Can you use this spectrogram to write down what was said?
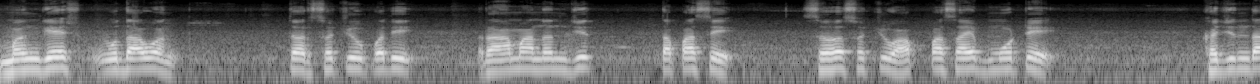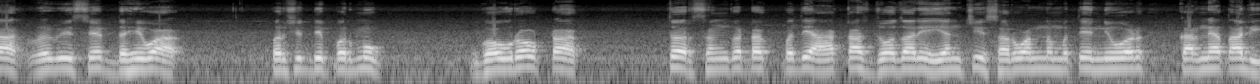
मंगेश उदावन तर सचिवपदी रामानंदजित तपासे सहसचिव आप्पासाहेब मोठे खजिनदार रविशेठ दहिवाळ प्रसिद्धी प्रमुख गौरव टाक तर संघटकपदी आकाश जोजारे यांची सर्वानुमते निवड करण्यात आली.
